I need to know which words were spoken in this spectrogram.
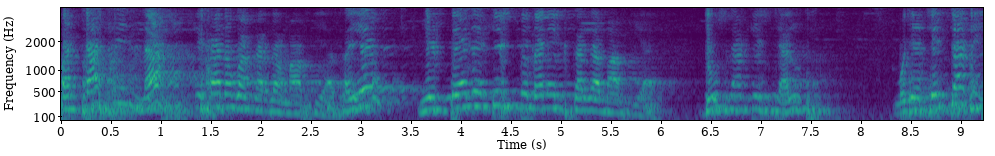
पचासी लाख किसानों का कर्जा माफ़ किया। सही है? ये पहले किस्त में मैंने कर्जा माफ़ किया। दूसरा किस्त चालू था। मुझे चिंता थी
